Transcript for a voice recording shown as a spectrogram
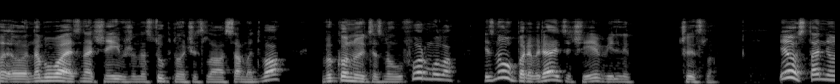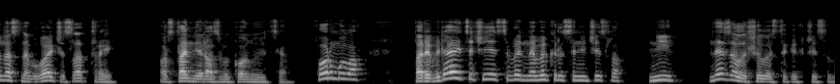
Е, набуває значення і вже наступного числа, а саме 2. Виконується знову формула. І знову перевіряється, чи є вільні числа. І останнє у нас набуває числа 3. Останній раз виконується формула. Перевіряється, чи є невикористані числа. Ні, не залишилось таких чисел.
